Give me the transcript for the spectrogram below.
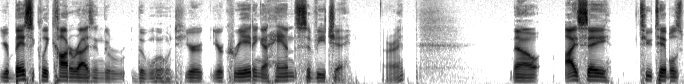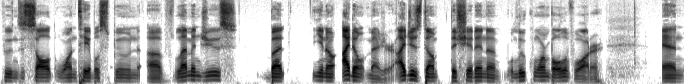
You're basically cauterizing the the wound. You're you're creating a hand ceviche. All right. Now I say two tablespoons of salt, one tablespoon of lemon juice, but you know I don't measure. I just dump the shit in a lukewarm bowl of water, and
